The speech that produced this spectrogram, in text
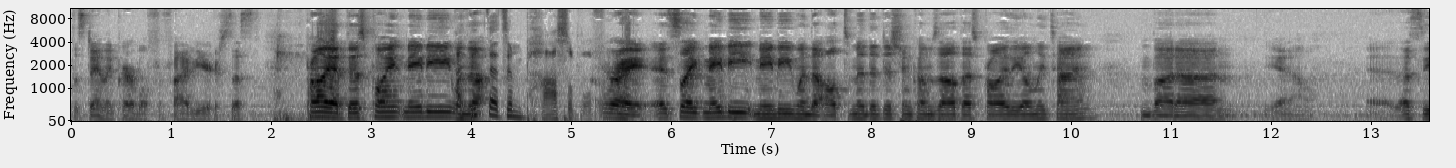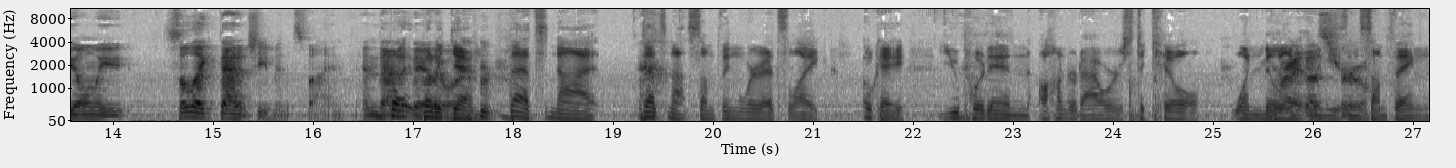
the Stanley Parable for five years. That's probably at this point maybe I when think the that's impossible. For right. It's like maybe maybe when the Ultimate Edition comes out, that's probably the only time. But uh, you know, uh, that's the only. So like that achievement is fine, and that but but again, that's not that's not something where it's like okay, you put in a hundred hours to kill one million Right, enemies in something,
